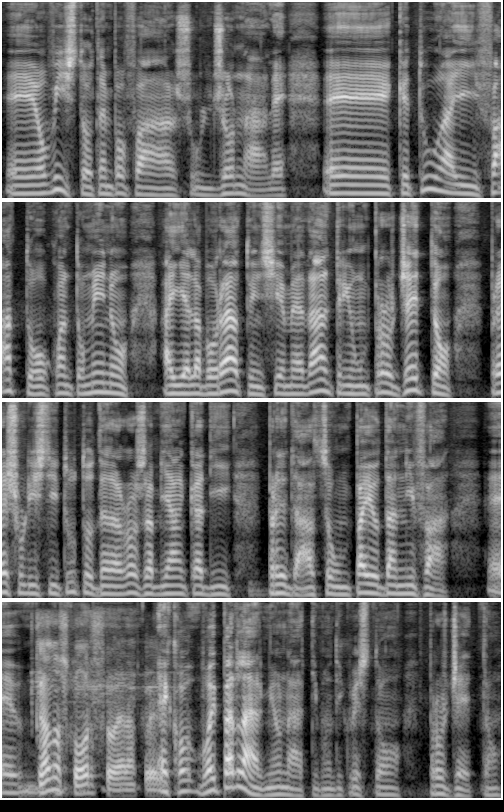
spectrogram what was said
eh, ho visto tempo fa sul giornale eh, che tu hai fatto o quantomeno hai elaborato insieme ad altri un progetto presso l'Istituto della Rosa Bianca di Predazzo un paio d'anni fa. Eh, L'anno scorso era quello. Ecco, vuoi parlarmi un attimo di questo progetto?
